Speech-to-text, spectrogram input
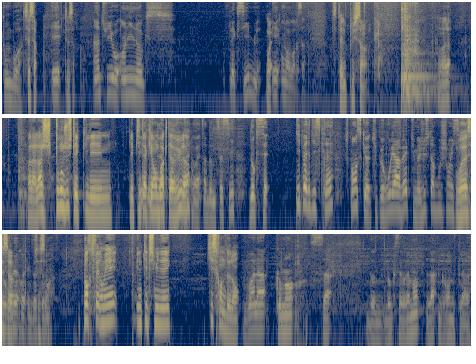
ton bois. C'est ça. Et ça. un tuyau en inox flexible Ouais. et on va voir ça. C'était le plus simple. Voilà. Voilà, là je tourne juste les, les, les petits Et taquets les en bois que tu as vu là. ouais, ça donne ceci. Donc c'est hyper discret. Je pense que tu peux rouler avec, tu mets juste un bouchon ici. Ouais, c'est ça. rouler- ouais, exactement. Porte fermée, une petite cheminée qui se rentre dedans. Voilà comment ça donne. Donc c'est vraiment la grande classe.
